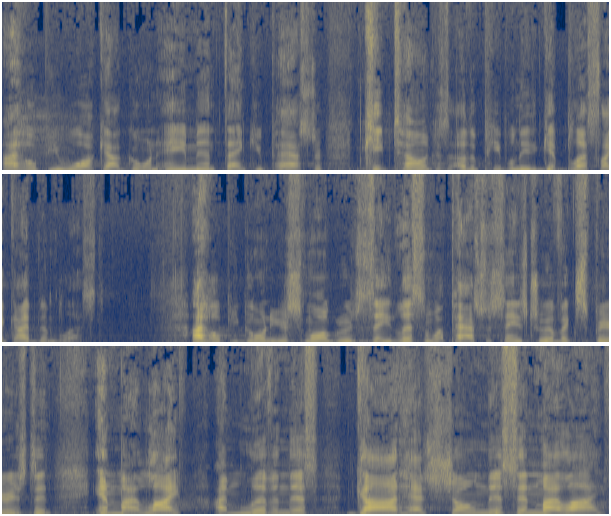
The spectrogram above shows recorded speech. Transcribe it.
I hope you walk out going, Amen. Thank you, Pastor. Keep telling because other people need to get blessed like I've been blessed. I hope you go into your small groups and say, listen, what Pastor's saying is true. I've experienced it in my life. I'm living this. God has shown this in my life.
